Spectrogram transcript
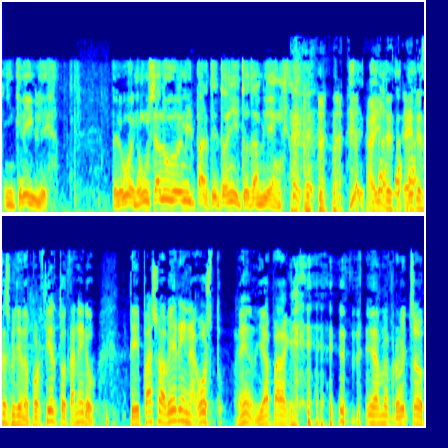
Increíble. Pero bueno, un saludo de mi parte, Toñito, también. Ahí te, ahí te está escuchando. Por cierto, Tanero, te paso a ver en agosto, ¿eh? ya para que ya me aprovecho,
